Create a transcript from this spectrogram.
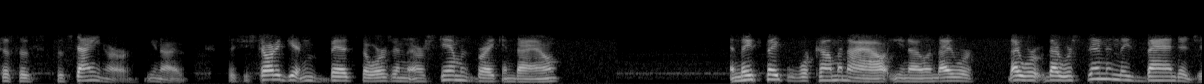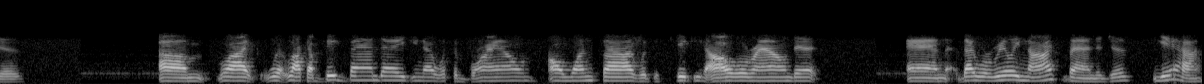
to sus- sustain her, you know. So she started getting bed sores and her skin was breaking down. And these people were coming out, you know, and they were they were they were sending these bandages um like with like a big band-aid, you know, with the brown on one side with the sticky all around it and they were really nice bandages. Yeah.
